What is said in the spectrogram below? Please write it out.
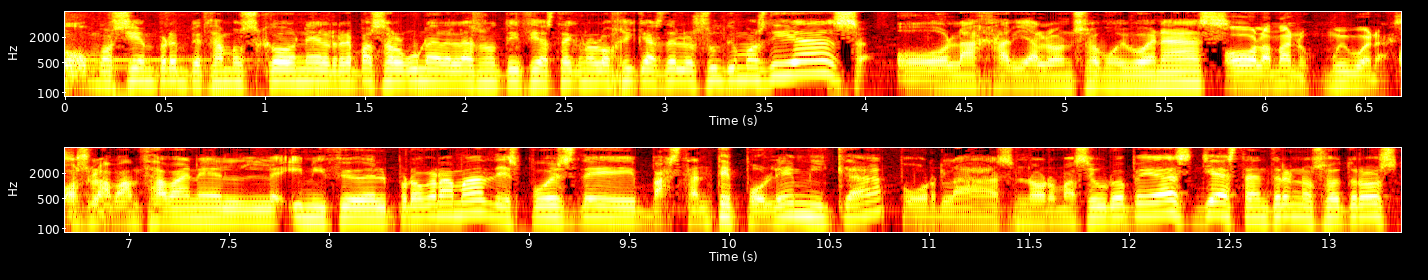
Como siempre empezamos con el repaso a alguna de las noticias tecnológicas de los últimos días. Hola Javi Alonso, muy buenas. Hola Manu, muy buenas. Os lo avanzaba en el inicio del programa, después de bastante polémica por las normas europeas, ya está entre nosotros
